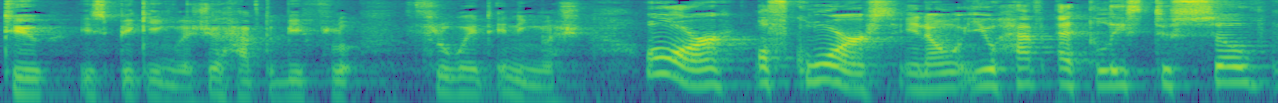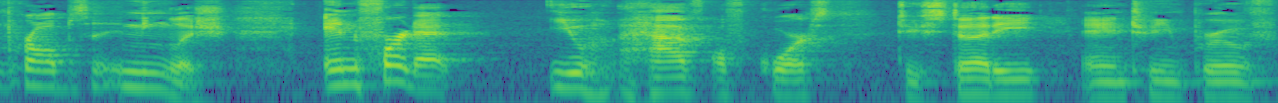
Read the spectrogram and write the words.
to speak English. You have to be flu- fluent in English. Or, of course, you know, you have at least to solve problems in English. And for that, you have, of course, to study and to improve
